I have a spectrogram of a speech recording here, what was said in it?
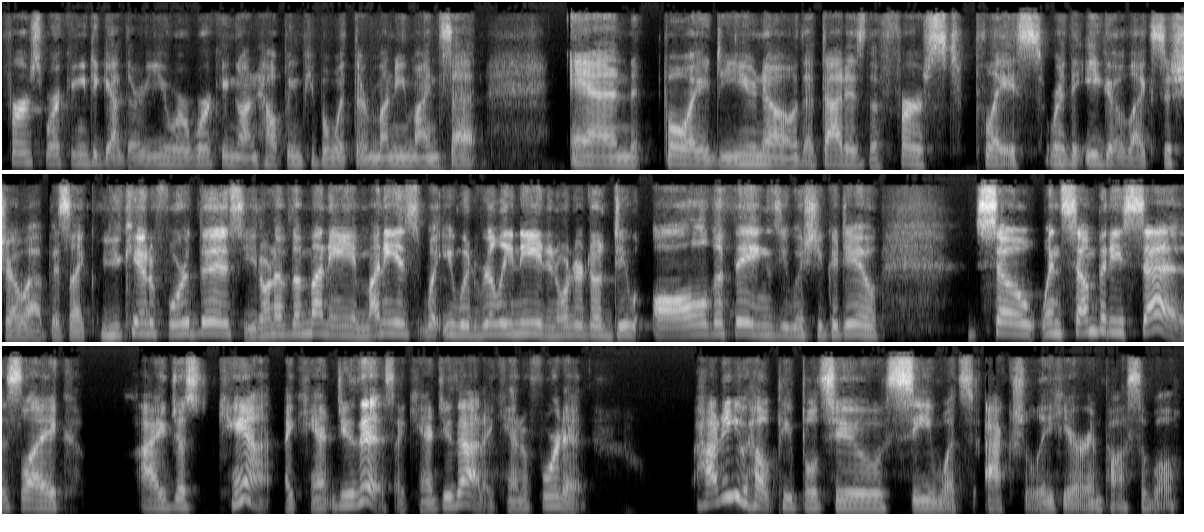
first working together, you were working on helping people with their money mindset. And boy, do you know that that is the first place where the ego likes to show up is like, you can't afford this. You don't have the money and money is what you would really need in order to do all the things you wish you could do. So when somebody says like, I just can't, I can't do this. I can't do that. I can't afford it. How do you help people to see what's actually here and possible?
